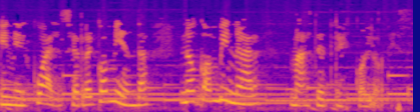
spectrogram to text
en el cual se recomienda no combinar más de tres colores.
